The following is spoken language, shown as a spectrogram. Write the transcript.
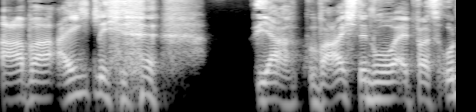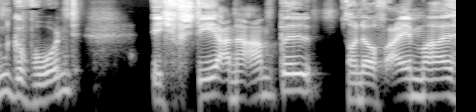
Aber eigentlich, ja, war ich denn nur etwas ungewohnt. Ich stehe an der Ampel und auf einmal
